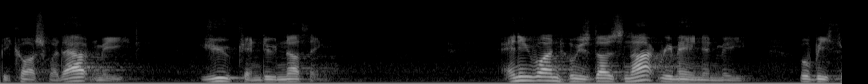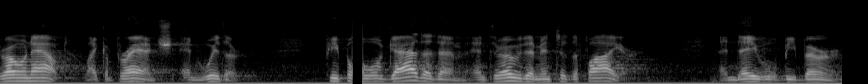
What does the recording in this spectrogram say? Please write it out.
because without me, you can do nothing. Anyone who does not remain in me will be thrown out like a branch and wither. People will gather them and throw them into the fire, and they will be burned.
